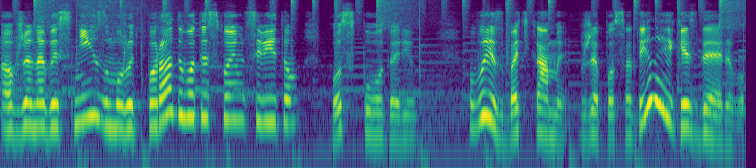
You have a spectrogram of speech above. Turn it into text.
а вже навесні зможуть порадувати своїм цвітом господарів. Ви з батьками вже посадили якесь дерево?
